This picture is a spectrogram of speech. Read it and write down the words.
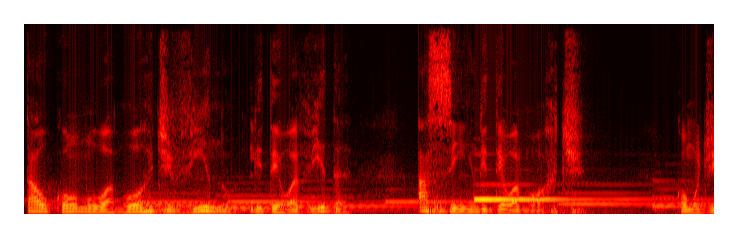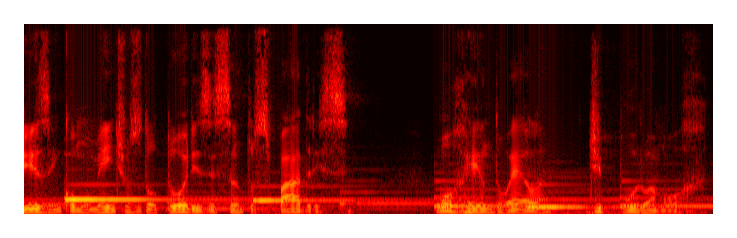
Tal como o amor divino lhe deu a vida, assim lhe deu a morte. Como dizem comumente os doutores e santos padres, morrendo ela de puro amor.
